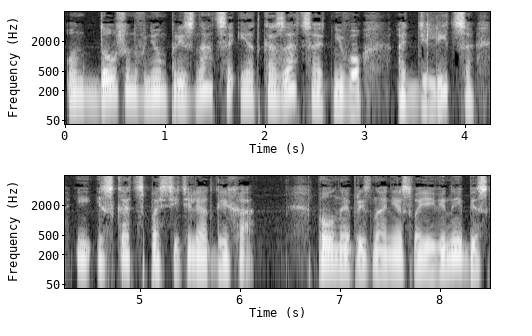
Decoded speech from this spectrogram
Он должен в нем признаться и отказаться от него, отделиться и искать спасителя от греха. Полное признание своей вины без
